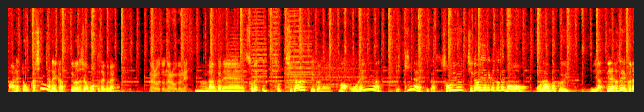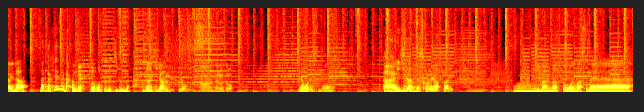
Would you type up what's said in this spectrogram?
あれっておかしいんじゃないかって私は思ってたぐらいなんですよ。なるほどなるほどねうんなんかね、それってそう違うっていうかね、まあ、俺にはできないっていうか、そういう違うやり方でも、俺はうまくやってやるぜぐらいな、なんか変な考え方を持ってた自分がいた時があるんですよ。ああなるほど、でもですね、大事なんです、これやっぱり。うんうん、今になって思いますね。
